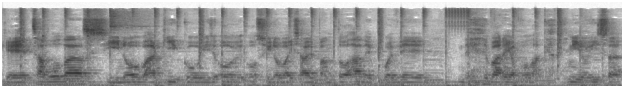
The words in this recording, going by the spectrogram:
Que esta boda, si no va Kiko o, si no va Isabel Pantoja, después de, varias bodas que ha tenido Isa,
